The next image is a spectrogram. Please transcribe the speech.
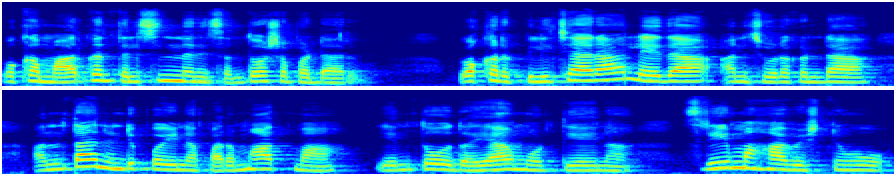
ఒక మార్గం తెలిసిందని సంతోషపడ్డారు. ఒకరు పిలిచారా లేదా అని చూడకుండా అంతా నిండిపోయిన పరమాత్మ ఎంతో దయామూర్తి అయిన శ్రీ మహావిష్ణువు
